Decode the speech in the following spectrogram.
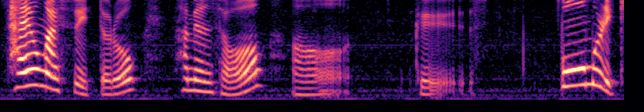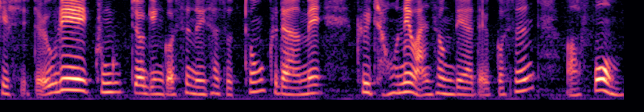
사용할 수 있도록 하면서 어, 그 폼을 익힐 수 있도록. 우리의 궁극적인 것은 의사소통 그 다음에 그 전에 완성돼야 될 것은 어, 폼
